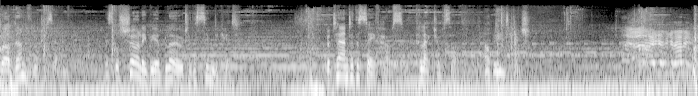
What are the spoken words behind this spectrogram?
Well done, 47. This will surely be a blow to the Syndicate. Return to the safe house. Collect yourself. I'll be in touch. Get out of here.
